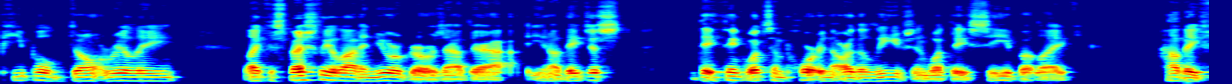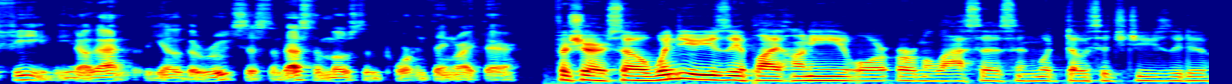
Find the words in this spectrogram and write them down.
people don't really like, especially a lot of newer growers out there. You know, they just they think what's important are the leaves and what they see, but like how they feed, you know, that, you know, the root system, that's the most important thing right there. For sure. So, when do you usually apply honey or, or molasses, and what dosage do you usually do?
